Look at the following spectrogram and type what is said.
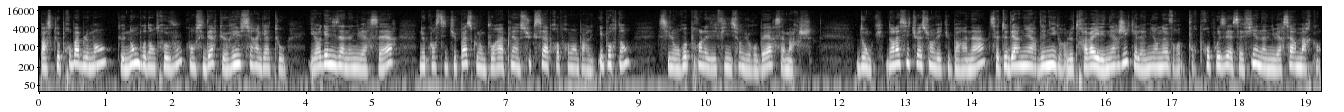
parce que probablement que nombre d'entre vous considèrent que réussir un gâteau et organiser un anniversaire ne constitue pas ce que l'on pourrait appeler un succès à proprement parler. Et pourtant, si l'on reprend la définition du Robert, ça marche. Donc, dans la situation vécue par Anna, cette dernière dénigre le travail et l'énergie qu'elle a mis en œuvre pour proposer à sa fille un anniversaire marquant.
